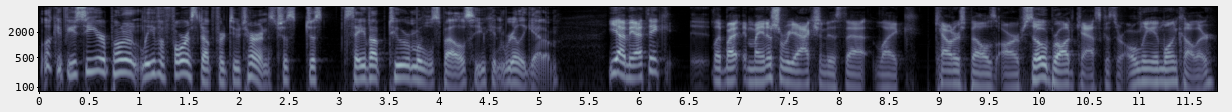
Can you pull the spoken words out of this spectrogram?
Look, if you see your opponent leave a forest up for two turns, just just save up two removal spells so you can really get them. Yeah, I mean, I think like my my initial reaction is that like counter spells are so broadcast because they're only in one color,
